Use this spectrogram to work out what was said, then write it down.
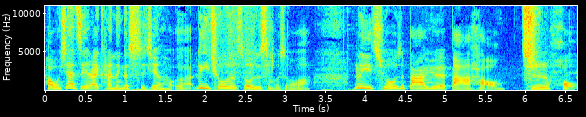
好，我现在直接来看那个时间好了。立秋的时候是什么时候啊？立秋是八月八号之后。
